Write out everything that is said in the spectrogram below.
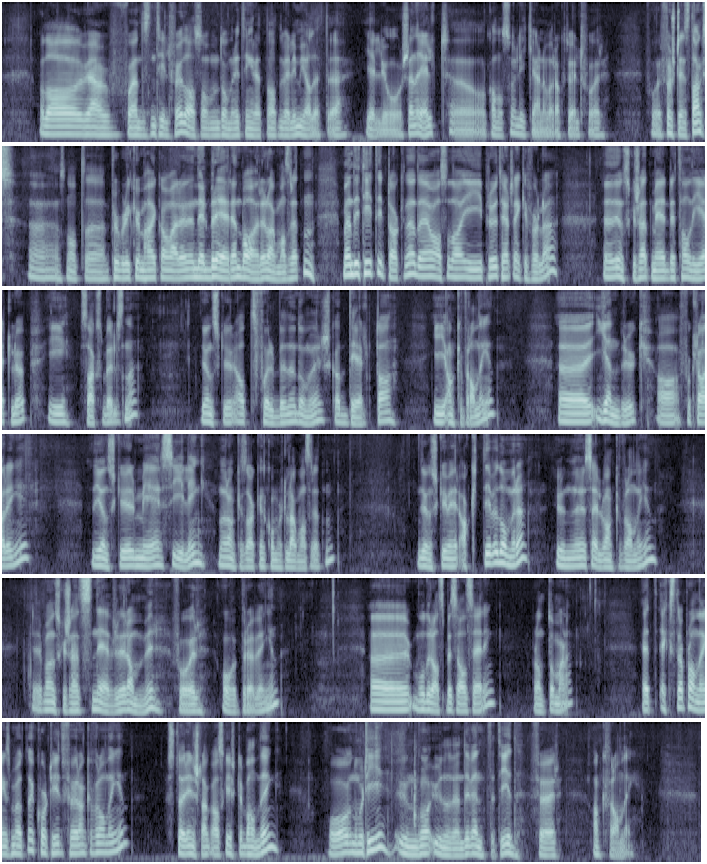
Og da jeg, får jeg nesten tilføye, da, som dommer i tingretten, at veldig mye av dette gjelder jo generelt, og kan også like gjerne være aktuelt for for førsteinstans. Eh, sånn at eh, publikum her kan være en del bredere enn bare lagmannsretten. Men de ti tiltakene det er altså da i prioritert rekkefølge. Eh, de ønsker seg et mer detaljert løp i saksforberedelsene. De ønsker at forberedende dommer skal delta i ankeforhandlingen. Gjenbruk av forklaringer. De ønsker mer siling når ankesaken kommer til lagmannsretten. De ønsker mer aktive dommere under selve ankeforhandlingen. Man ønsker seg et snevrere rammer for overprøvingen. Uh, moderat spesialisering blant dommerne. Et ekstra planleggingsmøte kort tid før ankeforhandlingen. Større innslag av skriftlig behandling. Og nummer ti unngå unødvendig ventetid før ankeforhandling.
